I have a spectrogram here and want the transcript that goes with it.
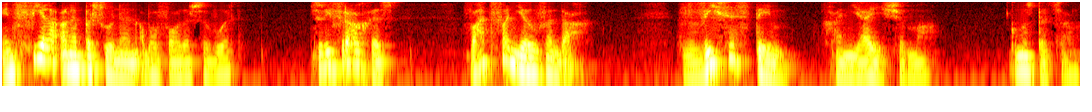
en vele ander persone in Abba Vader se woord. So die vraag is, wat van jou vandag? Wie se stem gaan jy shema? Kom ons bid saam.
